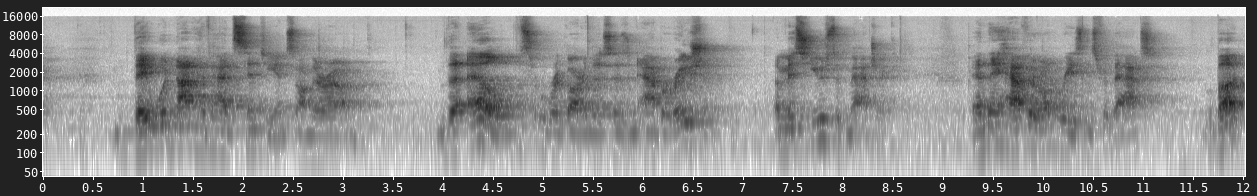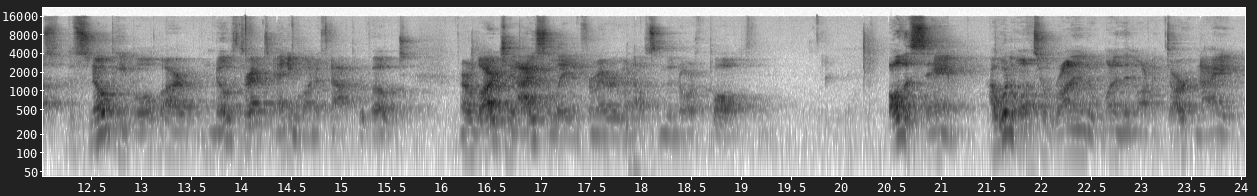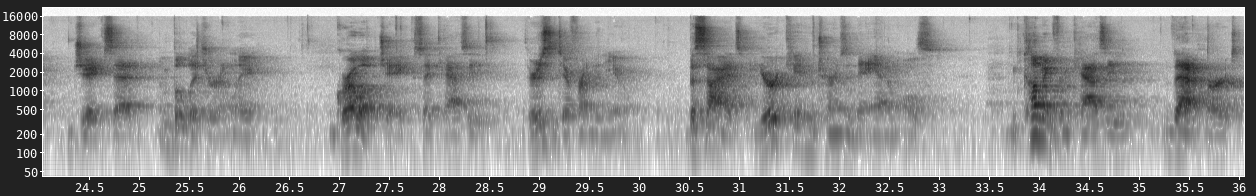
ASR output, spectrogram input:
They would not have had sentience on their own. The elves regard this as an aberration, a misuse of magic, and they have their own reasons for that. But the snow people are no threat to anyone if not provoked, and are largely isolated from everyone else in the North Pole. All the same, I wouldn't want to run into one of them on a dark night, Jake said, belligerently. Grow up, Jake, said Cassie. They're just different than you. Besides, you're a kid who turns into animals. Coming from Cassie, that hurt.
